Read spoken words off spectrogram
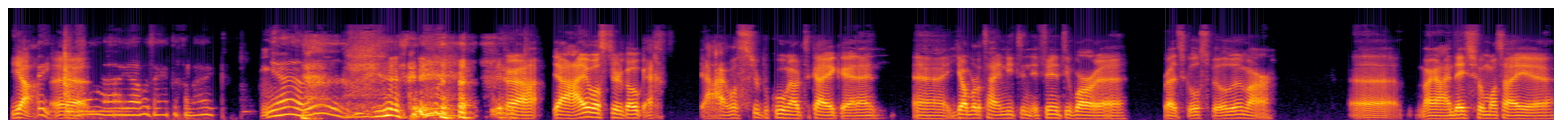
Ja, Hey, ja, ja, wat hij tegelijk. ja. ja, ja, hij was natuurlijk ook echt. Ja, hij was super cool om naar te kijken. En jammer dat hij niet in Infinity War eh, Red Skull speelde. Maar, eh, maar ja, in deze film was hij eh,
